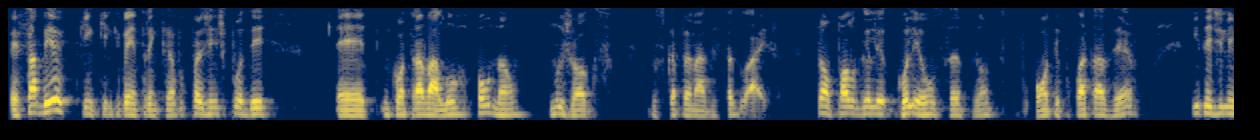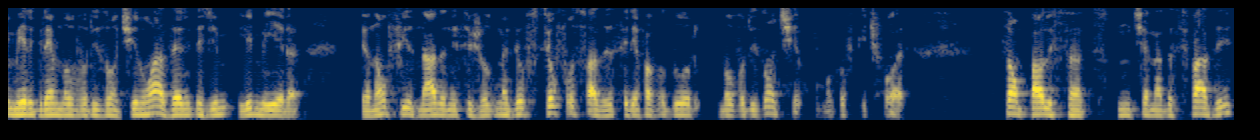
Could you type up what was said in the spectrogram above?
é saber quem, quem que vai entrar em campo para a gente poder é, encontrar valor ou não nos jogos dos campeonatos estaduais. São Paulo goleou o Santos ontem, ontem por 4 a 0 Inter de Limeira e Grêmio Novo Horizontino 1 a 0 Inter de Limeira. Eu não fiz nada nesse jogo, mas eu, se eu fosse fazer, seria a favor do Novo Horizontino. Que bom que eu fiquei de fora. São Paulo e Santos não tinha nada a se fazer.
